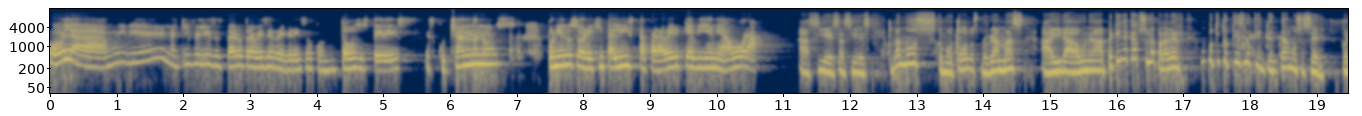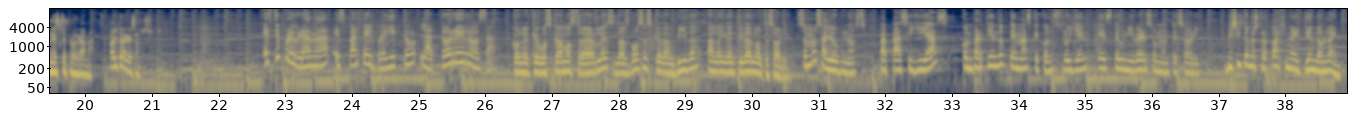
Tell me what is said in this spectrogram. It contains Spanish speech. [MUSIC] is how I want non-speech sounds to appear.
Hola, muy bien. Aquí feliz de estar otra vez de regreso con todos ustedes, escuchándonos, poniendo su orejita lista para ver qué viene ahora. Así es, así es. Vamos, como todos los programas, a ir a una pequeña cápsula para ver un poquito qué es lo que intentamos hacer con este programa. Ahorita regresamos. Este programa es parte del proyecto La Torre Rosa. con el que buscamos traerles las voces que dan vida a la identidad Montessori. Somos alumnos, papás y guías, compartiendo temas que construyen este universo Montessori. Visita nuestra página y tienda online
